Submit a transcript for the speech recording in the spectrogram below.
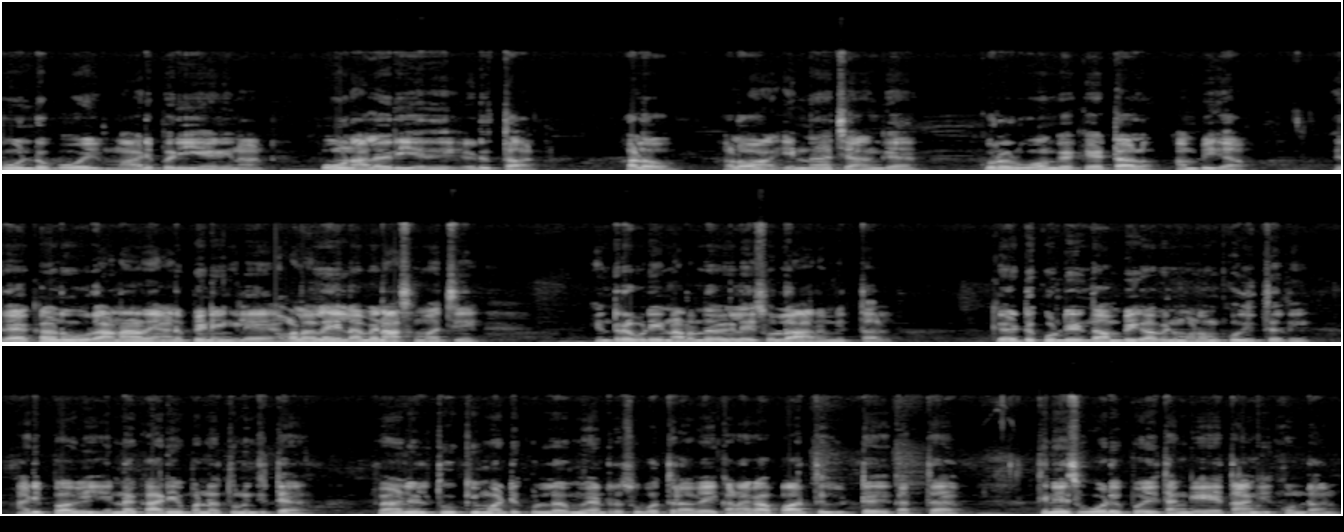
தூண்டு போய் மாடிப்படி ஏறினான். ஃபோன் அலறியது எடுத்தாள். ஹலோ ஹலோ என்னாச்சு அங்கே? குரல் ஓங்க கேட்டால் அம்பிகா. ரேகான்னு ஒரு அனாதை அனுப்பினீங்களே அவளால் எல்லாமே நாசமாச்சு என்றபடி நடந்தவைகளை சொல்ல ஆரம்பித்தாள். கேட்டுக்கொண்டிருந்த அம்பிகாவின் மனம் கொதித்தது. அடிப்பாவி என்ன காரியம் பண்ண துணிஞ்சிட்ட? ஃபேனில் தூக்கி மாட்டிக்கொள்ள முயன்ற சுபத்ராவை கனகா பார்த்து விட்டு கத்த. தினேஷ் ஓடிப்போய் தங்கையை தாங்கிக் கொண்டான்.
